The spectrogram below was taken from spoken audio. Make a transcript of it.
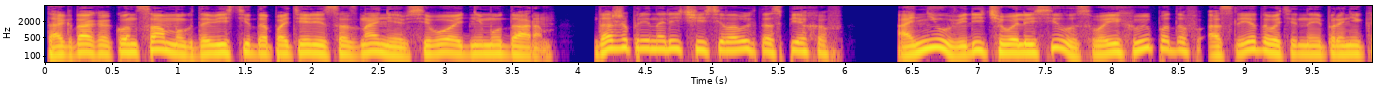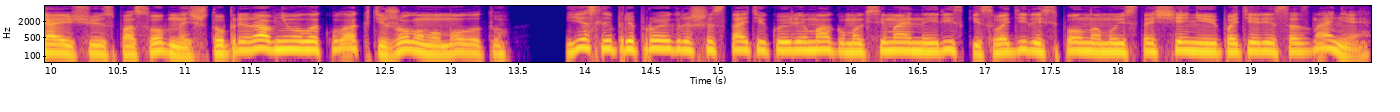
тогда как он сам мог довести до потери сознания всего одним ударом, даже при наличии силовых доспехов. Они увеличивали силу своих выпадов, а следовательно и проникающую способность, что приравнивало кулак к тяжелому молоту. Если при проигрыше статику или магу максимальные риски сводились к полному истощению и потере сознания,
